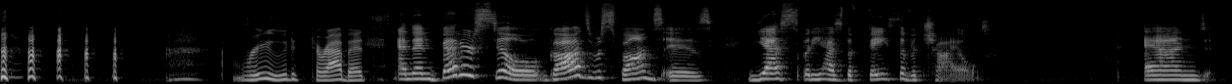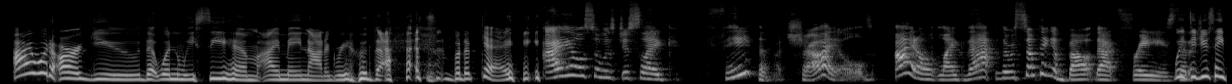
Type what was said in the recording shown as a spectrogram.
Rude to rabbits. And then better still, God's response is yes, but he has the faith of a child. And I would argue that when we see him, I may not agree with that, but okay. I also was just like, faith of a child? I don't like that. There was something about that phrase. Wait, that- did you say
